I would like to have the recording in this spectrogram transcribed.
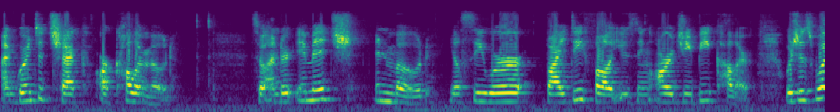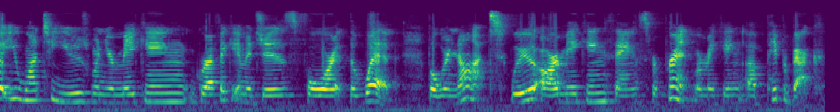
I'm going to check our color mode. So under image and mode, you'll see we're by default using RGB color, which is what you want to use when you're making graphic images for the web. But we're not. We are making things for print. We're making a paperback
